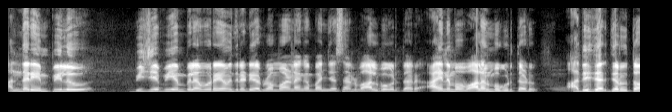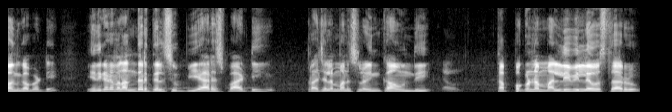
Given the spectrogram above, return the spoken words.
అందరు ఎంపీలు బీజేపీ ఎంపీలేమో రేవంత్ రెడ్డి గారు బ్రహ్మాండంగా పనిచేస్తున్నారు వాళ్ళు పొగుడతారు. ఆయనేమో వాళ్ళని పొగుడతాడు. అది జ- జరుగుతూ ఉంది కాబట్టి ఎందుకంటే వాళ్ళందరికీ తెలుసు బీఆర్ఎస్ పార్టీ ప్రజల మనసులో ఇంకా ఉంది. తప్పకుండా మళ్ళీ వీళ్ళే వస్తారు.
